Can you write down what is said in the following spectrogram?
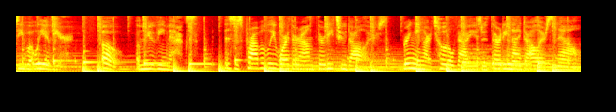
See what we have here. Oh, a Mew VMAX. This is probably worth around $32, bringing our total value to $39 now.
